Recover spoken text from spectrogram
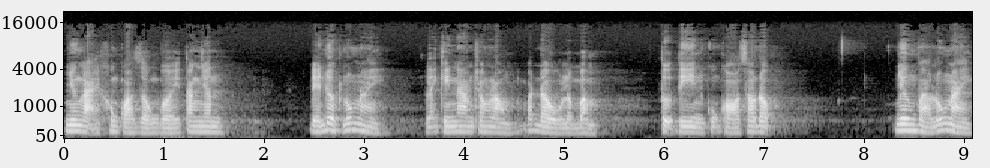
Nhưng lại không quá giống với tăng nhân. Đến được lúc này, Lãnh kính nam trong lòng bắt đầu lầm bẩm, Tự tin cũng có dao động. Nhưng vào lúc này,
